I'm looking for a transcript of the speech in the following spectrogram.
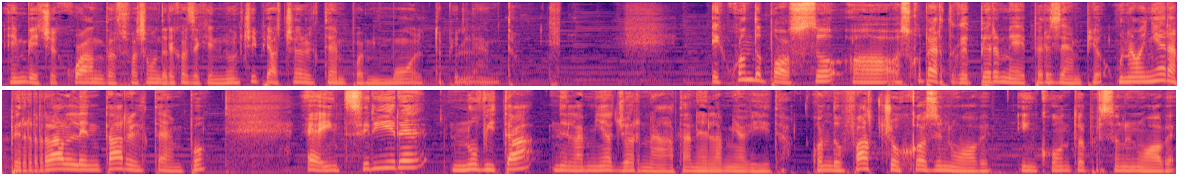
e invece quando facciamo delle cose che non ci piacciono il tempo è molto più lento. E quando posso ho scoperto che per me, per esempio, una maniera per rallentare il tempo è inserire novità nella mia giornata, nella mia vita. Quando faccio cose nuove, incontro persone nuove,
